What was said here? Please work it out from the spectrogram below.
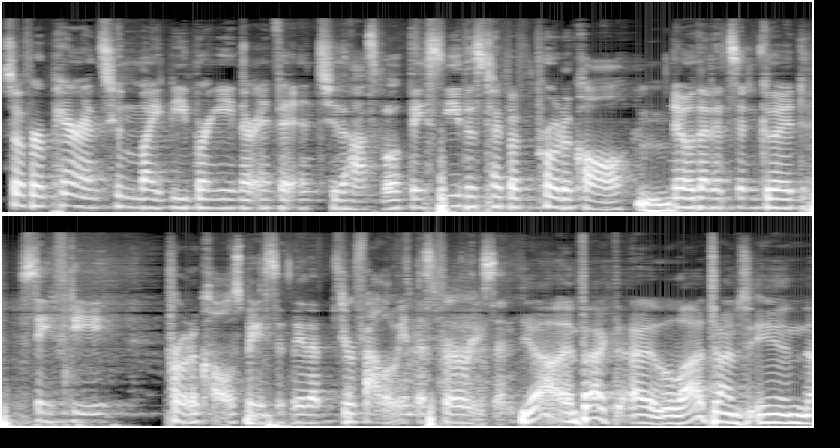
So for parents who might be bringing their infant into the hospital, if they see this type of protocol, mm-hmm. know that it's in good safety protocols, basically, that you're following this for a reason. Yeah, in fact, a lot of times in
